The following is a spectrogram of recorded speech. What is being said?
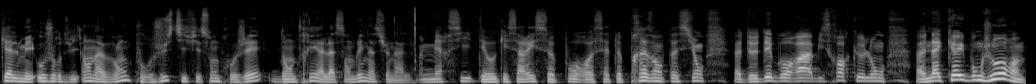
qu'elle met aujourd'hui en avant pour justifier son projet d'entrée à l'Assemblée nationale. Merci Théo Kessaris pour cette présentation de Déborah Bisror que l'on accueille. Bonjour.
